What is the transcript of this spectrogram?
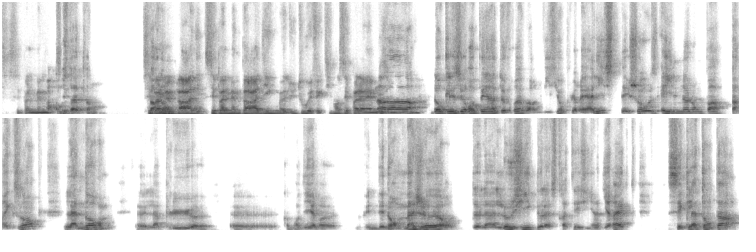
c'est pas le même, en constatant. C'est pas, pas, le même paradigme du tout, effectivement, c'est pas la même. Non, non, non, Donc les Européens devraient avoir une vision plus réaliste des choses et ils ne l'ont pas. Par exemple, la norme euh, la plus, euh, euh, comment dire, une des normes majeures de la logique de la stratégie indirecte, c'est que l'attentat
